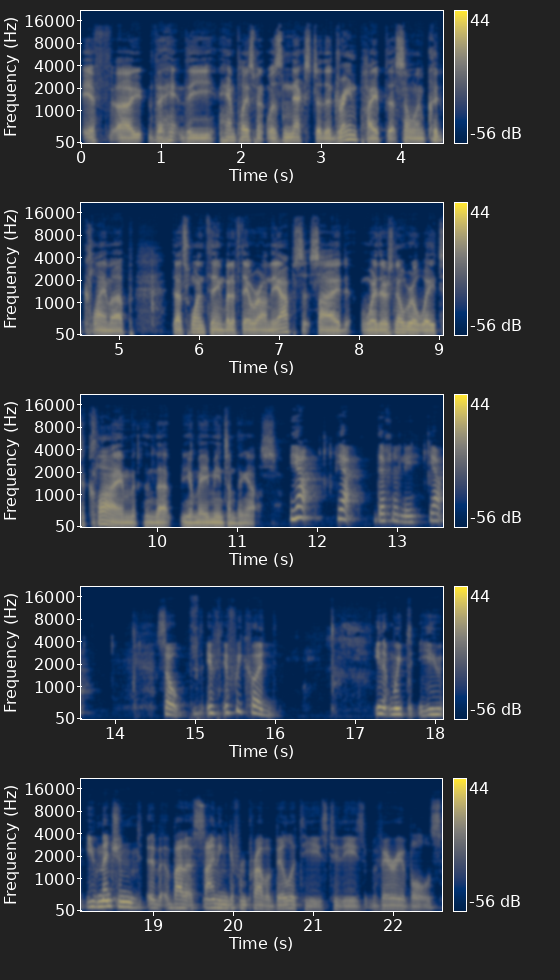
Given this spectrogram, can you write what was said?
if uh, the the hand placement was next to the drain pipe that someone could climb up, that's one thing. But if they were on the opposite side where there's no real way to climb, then that you know may mean something else. Yeah, yeah, definitely, yeah. So if if we could you know, we you you mentioned about assigning different probabilities to these variables.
